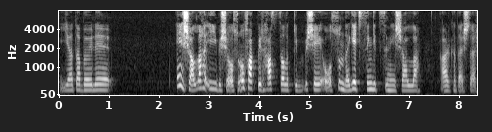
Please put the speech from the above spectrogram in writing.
ya da böyle inşallah iyi bir şey olsun. Ufak bir hastalık gibi bir şey olsun da geçsin gitsin inşallah arkadaşlar.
